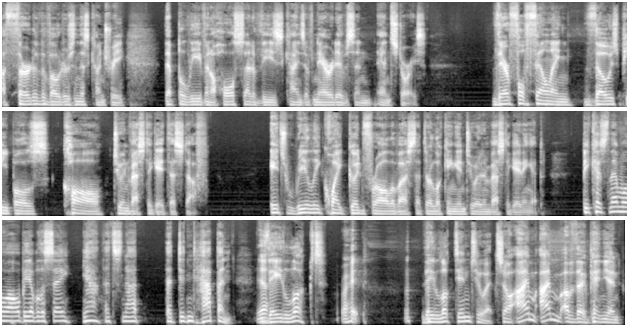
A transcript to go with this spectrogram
a third of the voters in this country, that believe in a whole set of these kinds of narratives and, and stories. They're fulfilling those people's call to investigate this stuff. It's really quite good for all of us that they're looking into it, investigating it, because then we'll all be able to say, yeah, that's not, that didn't happen. Yeah. They looked Right. they looked into it. So I'm I'm of the opinion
